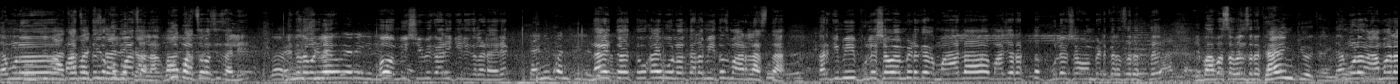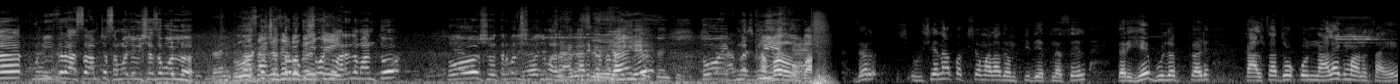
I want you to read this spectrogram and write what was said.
त्यामुळं खूप वाद झाला. खूप वाचावाची झाली मी त्याला म्हणलं हो मी शिवीगाळी केली त्याला डायरेक्ट त्यांनी पण केली नाही तर तो काय बोलल त्याला मी इथंच मारला असता. कारण की मी फुले शाहू आंबेडकर मला माझ्या रक्तात फुले शाहू आंबेडकरचं रक्त आहे, हे बाबासाहेबांचं रक्त थँक्यू त्यामुळे आम्हाला कुणी जर असं आमच्या समाजाविषयीचं बोललं तो छत्रपती शिवाजी महाराजला मानतो. तो छत्रपती शिवाजी महाराज कार्यकर्ता नाहीये. तो एक नकली तो. जर शिवसेना पक्ष मला धमकी देत नसेल तर हे बुलक्कड कालचा जो कोण नालायक माणूस आहे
